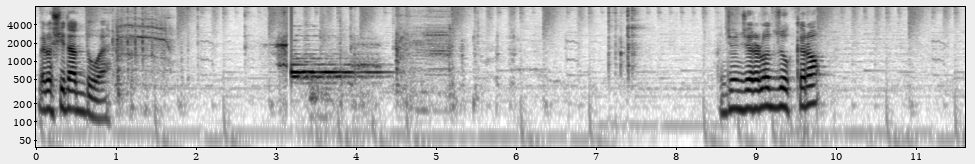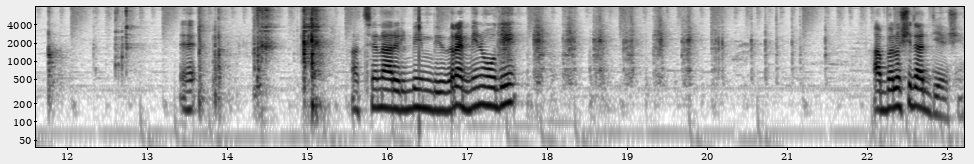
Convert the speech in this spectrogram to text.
velocità 2 aggiungere lo zucchero e azionare il bimbi per 3 minuti. A velocità 10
